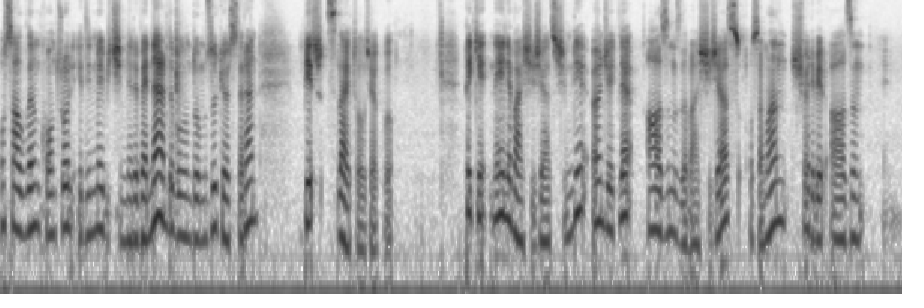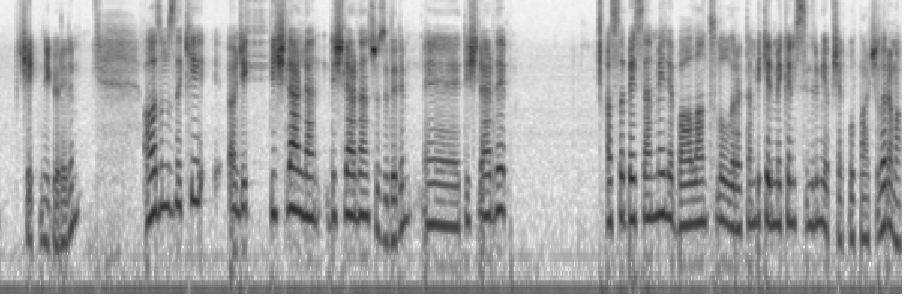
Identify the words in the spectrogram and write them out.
o salgıların kontrol edilme biçimleri ve nerede bulunduğumuzu gösteren bir slide olacak bu. Peki neyle başlayacağız şimdi? Öncelikle ağzımızla başlayacağız. O zaman şöyle bir ağzın şeklini görelim. Ağzımızdaki önce dişlerle dişlerden söz edelim. E, dişlerde aslında beslenmeyle bağlantılı olaraktan bir kere mekanik sindirim yapacak bu parçalar ama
